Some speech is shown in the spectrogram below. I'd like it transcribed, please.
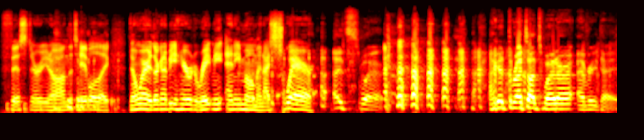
fist or you know on the table like, don't worry, they're gonna be here to rape me any moment. I swear. I swear. I get threats on Twitter every day.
